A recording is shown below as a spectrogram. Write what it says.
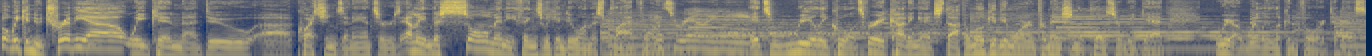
but we can do trivia. We can uh, do uh, questions and answers. I mean, there's so many things we can do on this platform. It's really neat. It's really cool. It's very cutting edge stuff, and we'll give you more information the closer we get. We are really looking forward to this.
